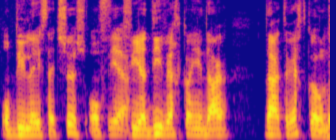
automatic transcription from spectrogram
op die leeftijd zus. Of Ja. via die weg kan je daar, daar terechtkomen.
